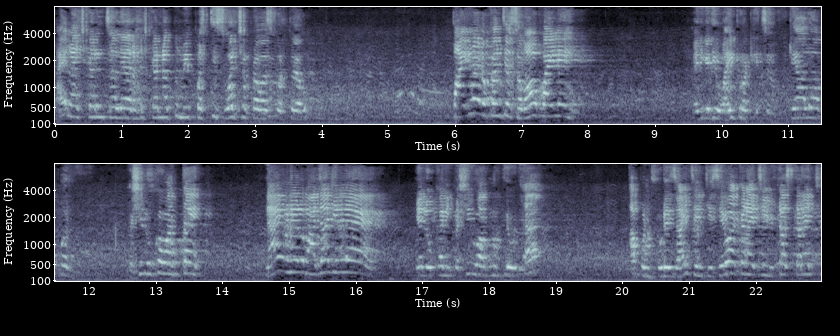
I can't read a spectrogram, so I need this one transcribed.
काय राजकारण चाललंय? राजकारणात तुम्ही पस्तीस वर्ष प्रवास करतोय हो. पाहिलं लोकांचे स्वभाव पाहिले. कधी कधी वाईट वाटायचं. कुठे आलो आपण? कशी लोक वागताय नाही म्हणायला माझा जिल्हा आहे. या लोकांनी कशी वागणूक देऊ द्या? आपण पुढे जायचं यांची सेवा करायची विकास करायची.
